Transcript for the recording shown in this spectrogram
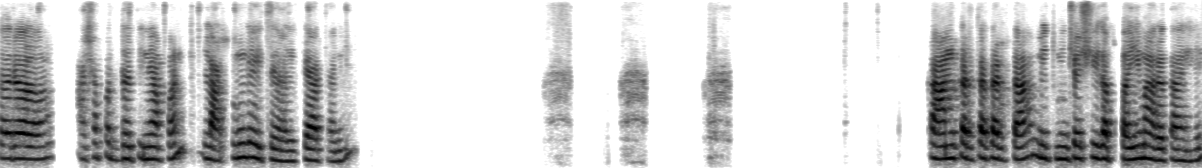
तर अशा पद्धतीने आपण लाटून घ्यायचे हलक्या हाताने. काम करता करता मी तुमच्याशी गप्पाही मारत आहे.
